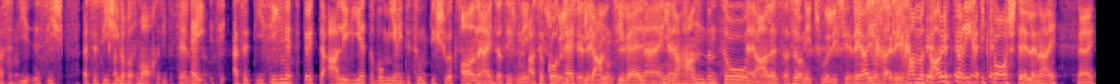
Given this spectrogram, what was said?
Also, die, es ist, also, es ist also was machen sie? Erzähl hey, sie, Also die singen dort alle Lieder, die wir in der Sonntagsschule gesungen haben. Ah nein, das ist nicht Also Gott hat die ganze Welt nein, in seiner. Hand und so nein, und alles. das also, ist nicht schulische Ja, ich, ich kann mir es auch nicht so richtig vorstellen, nein. Nein.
